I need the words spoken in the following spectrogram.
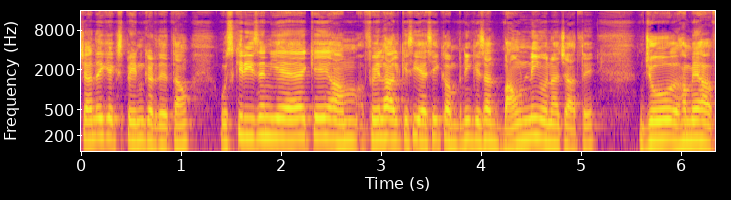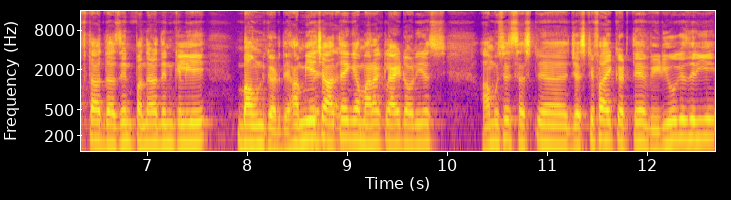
चंद एक एक्सप्लेन कर देता हूँ। उसकी रीज़न ये है कि हम फ़िलहाल किसी ऐसी कंपनी के साथ बाउंड नहीं होना चाहते जो हमें हफ़्ता दस दिन पंद्रह दिन के लिए बाउंड कर दे। हम ये चाहते हैं कि हमारा क्लाइंट ऑडियंस हम उसे जस्टिफाई करते हैं वीडियो के ज़रिए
